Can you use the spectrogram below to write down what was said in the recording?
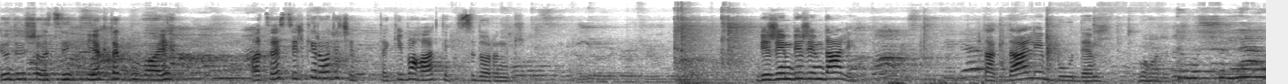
Люди в шоці, як так буває. А це стільки родичів, такі багаті сидоренки. Біжим, біжим далі. Так, далі буде. Тому що я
